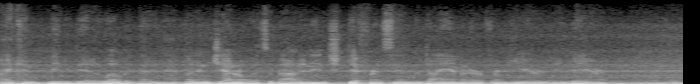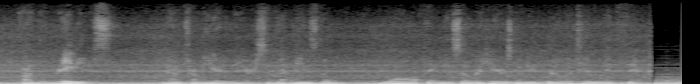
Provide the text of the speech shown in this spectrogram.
I can maybe bid a little bit better than that. But in general, it's about an inch difference in the diameter from here to there, or the radius um, from here to there. So that means the wall thickness over here is going to be relatively thick.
